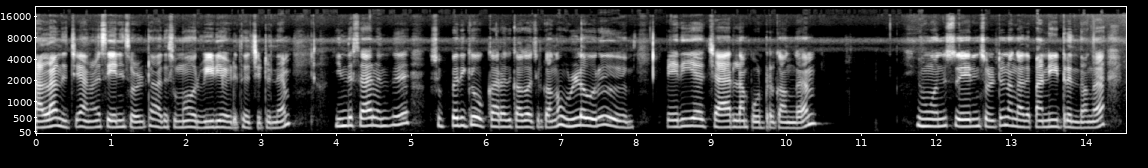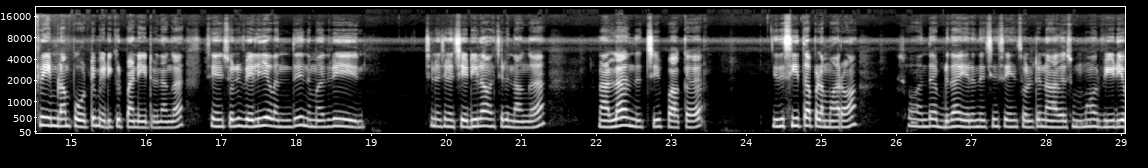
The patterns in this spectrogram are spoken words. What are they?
நல்லா இருந்துச்சு. அதனால் சரின்னு சொல்லிட்டு அதை சும்மா ஒரு வீடியோ எடுத்து வச்சுட்டு இருந்தேன். இந்த சார் வந்து சுப்பதிக்கு உட்காரதுக்காக வச்சுருக்காங்க. உள்ளே ஒரு பெரிய சேர்லாம் போட்டிருக்காங்க. இவங்க வந்து சரின்னு சொல்லிட்டு நாங்கள் அதை பண்ணிக்கிட்டு இருந்தோங்க. க்ரீம்லாம் போட்டு மெடிக்யூர் பண்ணிக்கிட்டு இருந்தாங்க. சரின்னு சொல்லி வெளியே வந்து இந்த மாதிரி சின்ன சின்ன செடிலாம் வச்சுருந்தாங்க. நல்லா இருந்துச்சு பார்க்க. இது சீத்தாப்பழ மரம். ஸோ வந்து அப்படி தான் இருந்துச்சு. சரின்னு சொல்லிட்டு நான் அதை சும்மா ஒரு வீடியோ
